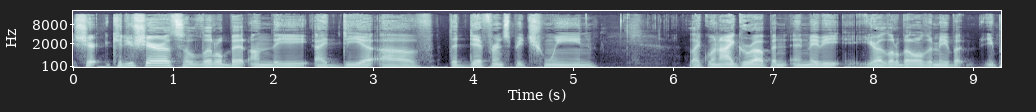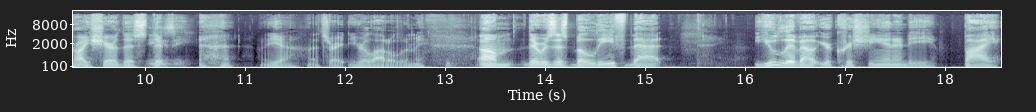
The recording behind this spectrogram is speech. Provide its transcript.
Share, could you share us a little bit on the idea of the difference between like when I grew up and, and maybe you're a little bit older than me, but you probably share this. There- Easy. yeah, that's right. You're a lot older than me. Um, there was this belief that you live out your Christianity by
